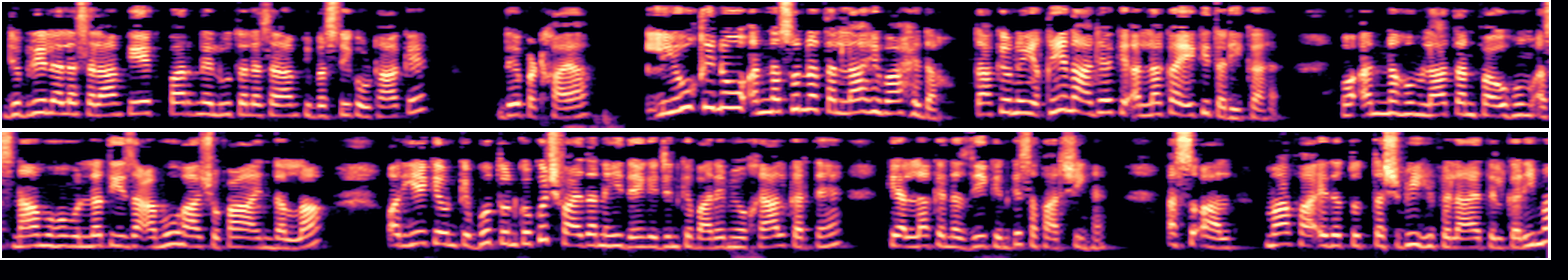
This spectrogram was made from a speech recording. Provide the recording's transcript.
جبریل علیہ السلام کے ایک پر نے لوت علیہ السلام کی بستی کو اٹھا کے دے پٹخایا۔ لیو قنو ان سنت اللہ واحدہ تاکہ انہیں یقین آ جائے کہ اللہ کا ایک ہی طریقہ ہے۔ وہ ان لا تنفا اسنام امہ شفا عند اللہ اور یہ کہ ان کے بت ان کو کچھ فائدہ نہیں دیں گے جن کے بارے میں وہ خیال کرتے ہیں کہ اللہ کے نزدیک ان کے سفارشی ہیں۔ اصل ما فائدت تشبی فلایت الکریمہ؟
